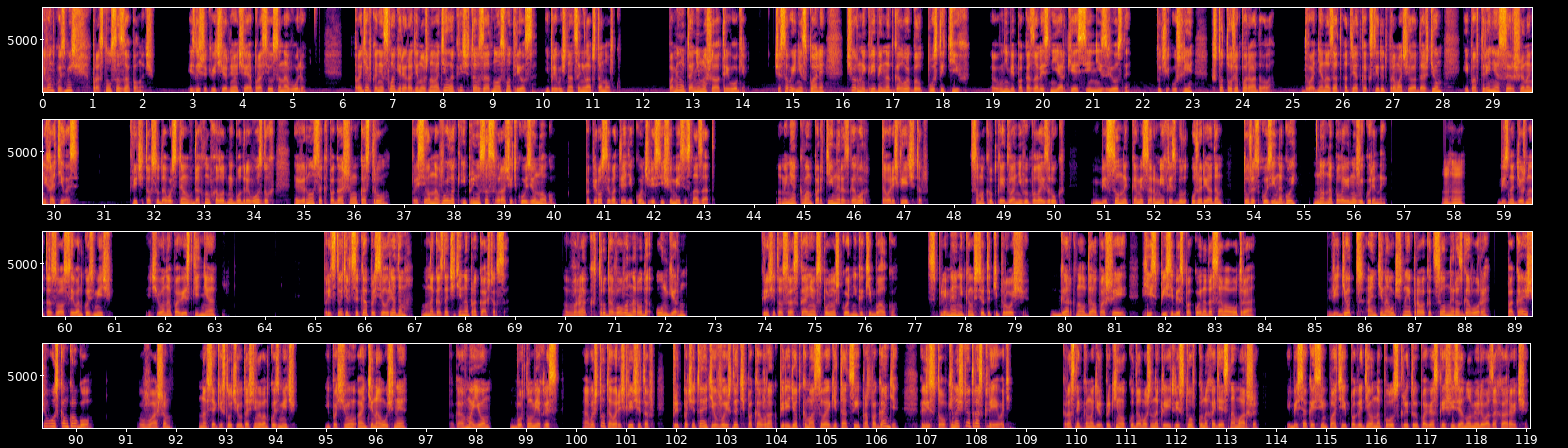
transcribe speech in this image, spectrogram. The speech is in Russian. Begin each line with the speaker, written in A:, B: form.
A: Иван Кузьмич проснулся за полночь. Излишек вечернего чая просился на волю. Пройдя в конец лагеря ради нужного дела, Кречетов заодно осмотрелся и привычно оценил обстановку. Помянутая не внушала тревоги. Часовые не спали, черный гребень над головой был пуст и тих. В небе показались неяркие осенние звезды. Тучи ушли, что тоже порадовало. Два дня назад отряд как следует промочило дождем, и повторения совершенно не хотелось. Кречетов с удовольствием вдохнув холодный бодрый воздух, вернулся к погасшему костру, присел на войлок и принялся сворачивать козью ногу. Папиросы в отряде кончились еще месяц назад. «У меня к вам партийный разговор, товарищ Кречетов». Самокрутка едва не выпала из рук. Бессонный комиссар Мехлис был уже рядом, тоже с козьей ногой, но наполовину выкуренный. «Угу», – безнадежно отозвался Иван Кузьмич. «И чего на повестке дня?» Представитель ЦК присел рядом, многозначительно прокашлялся. «Враг трудового народа Унгерн». Кречетов с раскаянием вспомнил шкодника Кибалку. «С племянником все-таки проще». Гаркнул, дал по шее и спи себе спокойно до самого утра. Ведет антинаучные провокационные разговоры, пока еще в узком кругу. В вашем, на всякий случай уточнил Иван Кузьмич. И почему антинаучные? Пока в моем, буркнул Мехлис. А вы что, товарищ Кречетов, предпочитаете выждать, пока враг перейдет к массовой агитации и пропаганде? Листовки начнет расклеивать. Красный командир прикинул, куда можно наклеить листовку, находясь на марше, и без всякой симпатии поглядел на полускрытую повязкой физиономию Льва Захаровича.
